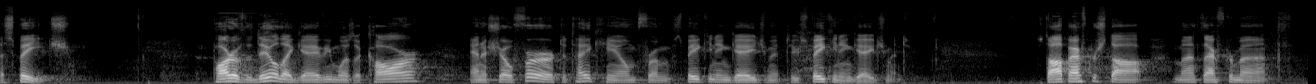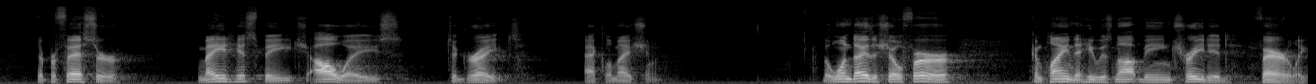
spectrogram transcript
a speech. Part of the deal they gave him was a car and a chauffeur to take him from speaking engagement to speaking engagement. Stop after stop, month after month, the professor made his speech always to great acclamation. But one day the chauffeur complained that he was not being treated fairly.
